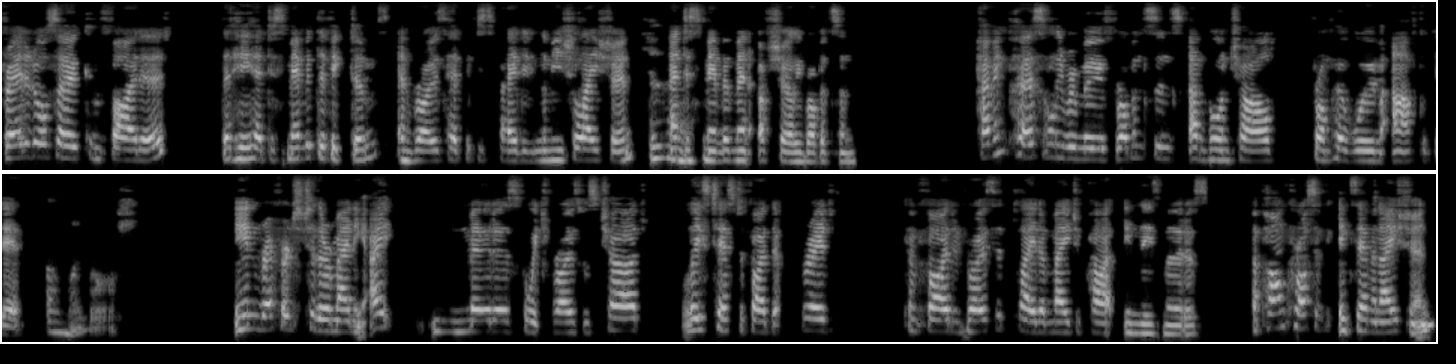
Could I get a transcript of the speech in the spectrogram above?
Fred had also confided that he had dismembered the victims and Rose had participated in the mutilation uh-huh. and dismemberment of Shirley Robinson. Having personally removed Robinson's unborn child from her womb after death. oh my gosh. In reference to the remaining eight murders for which Rose was charged, Leach testified that Fred confided Rose had played a major part in these murders. Upon cross examination,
